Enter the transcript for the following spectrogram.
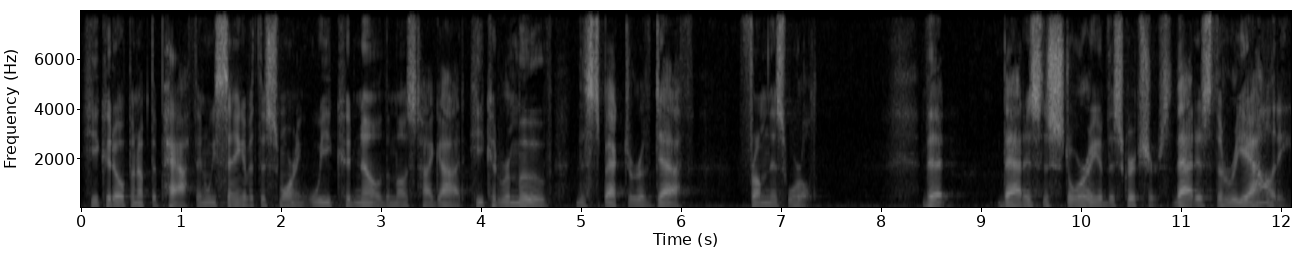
he could open up the path. And we sang of it this morning. We could know the Most High God. He could remove the specter of death from this world. That that is the story of the scriptures. That is the reality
